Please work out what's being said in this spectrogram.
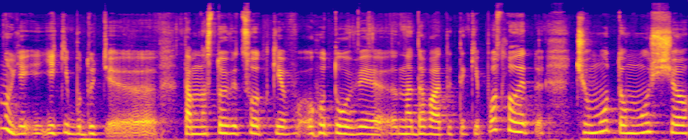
ну, які будуть там на 100% готові надавати такі послуги. Чому? Тому що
